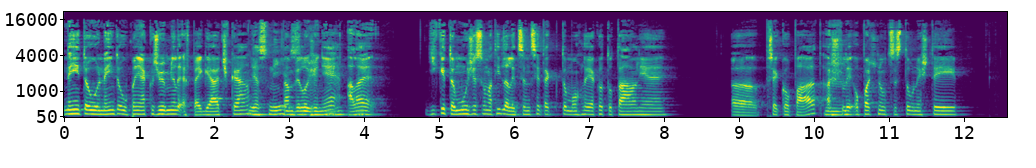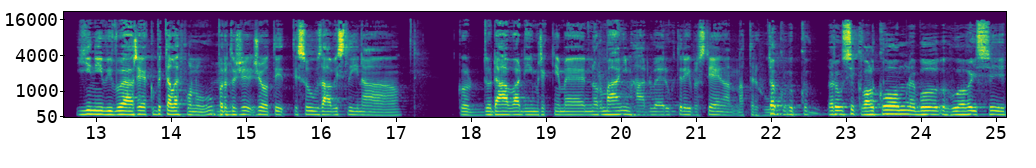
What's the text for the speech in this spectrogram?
Není to, není to úplně jako, že by měli FPGAčka jasný, tam jasný. vyloženě, mm. ale díky tomu, že jsou na této licenci, tak to mohli jako totálně uh, překopat a hmm. šli opačnou cestou než ty jiný vývojáři jakoby telefonů, hmm. protože že jo, ty, ty jsou závislí na jako dodávaným, řekněme, normálním hardwareu, který prostě je na, na trhu. Tak berou si Qualcomm nebo Huawei si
